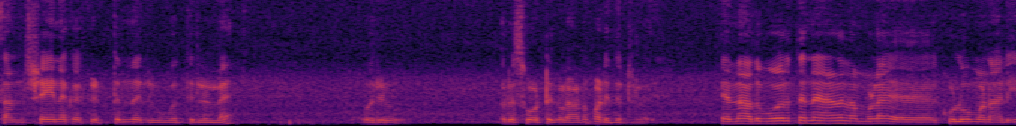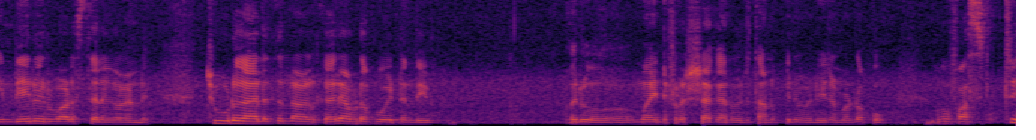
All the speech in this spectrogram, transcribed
സൺഷൈനൊക്കെ കിട്ടുന്ന രൂപത്തിലുള്ള ഒരു റിസോർട്ടുകളാണ് പണിതിട്ടുള്ളത്. എന്നാൽ അതുപോലെ തന്നെയാണ് നമ്മളെ കുളു മണാലി. ഇന്ത്യയിൽ ഒരുപാട് സ്ഥലങ്ങളുണ്ട്. ചൂട് കാലത്തുള്ള ആൾക്കാർ അവിടെ പോയിട്ട് എന്ത് ചെയ്യും? ഒരു മൈൻഡ് ഫ്രഷ് ആക്കാൻ ഒരു തണുപ്പിന് വേണ്ടി നമ്മളവിടെ പോകും. അപ്പോൾ ഫസ്റ്റ്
